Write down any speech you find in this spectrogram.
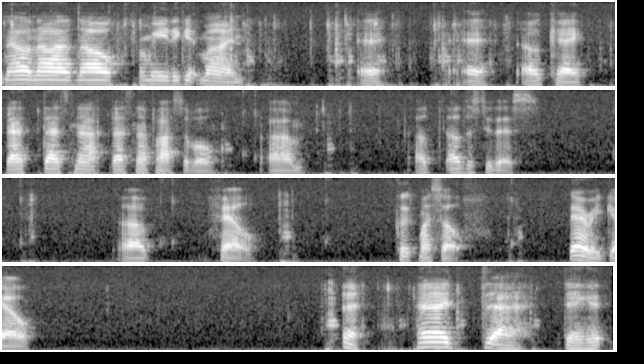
No, no, no, for me to get mine. Eh, eh, okay. That, that's not, that's not possible. Um, I'll, I'll just do this. Uh, fail. Click myself. There we go. Eh, uh, uh, dang it.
